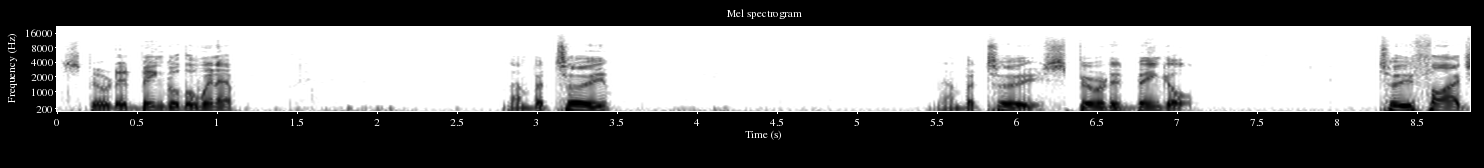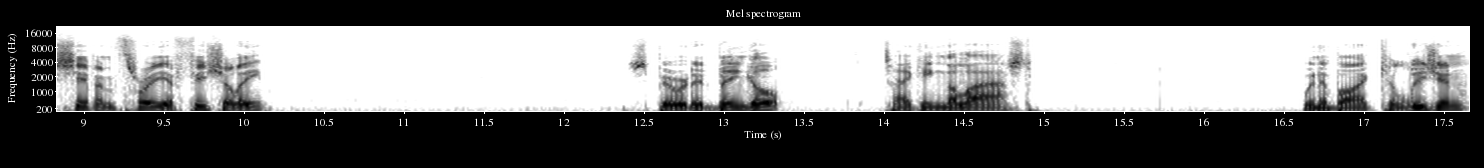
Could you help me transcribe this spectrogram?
Spirited Bengal the winner. Number two. Number two, Spirited Bengal. 2573 officially. Spirited Bengal taking the last. Winner by Collision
